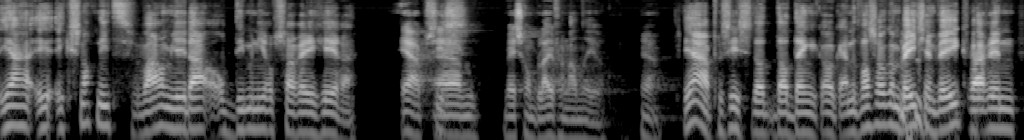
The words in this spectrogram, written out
Ja, ik, ik snap niet waarom je daar op die manier op zou reageren. Ja, precies. Ehm, Wees gewoon blij van een ander, joh. Ja. Ja, precies. Dat, dat denk ik ook. En het was ook een beetje een week waarin,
